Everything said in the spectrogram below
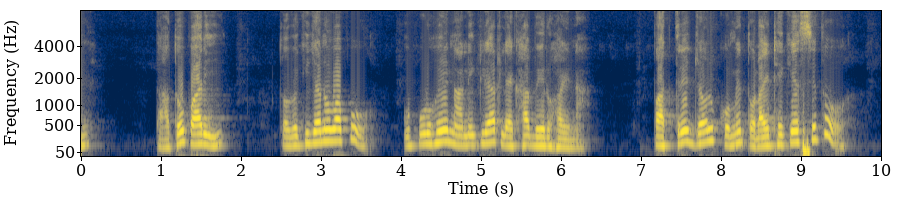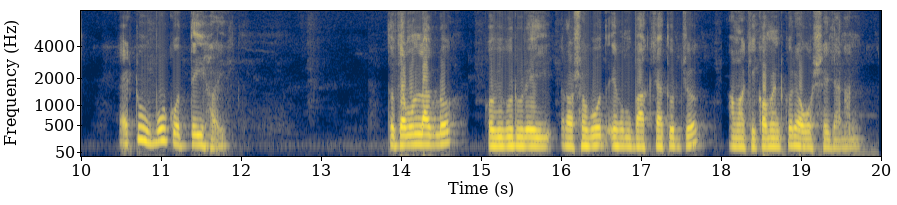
তা তো পারি, তবে কি জানো বাপু উপুর হয়ে না লিখলে আর লেখা বের হয় না। পাত্রের জল কমে তলায় ঠেকে এসছে তো। একটু উপর করতেই হয়। তো কেমন লাগল কবিগুরুর এই রসবোধ এবং বাকচাতুর্য? আমাকে কমেন্ট করে অবশ্যই জানান।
